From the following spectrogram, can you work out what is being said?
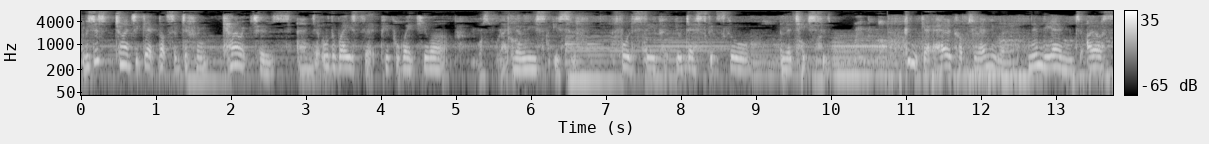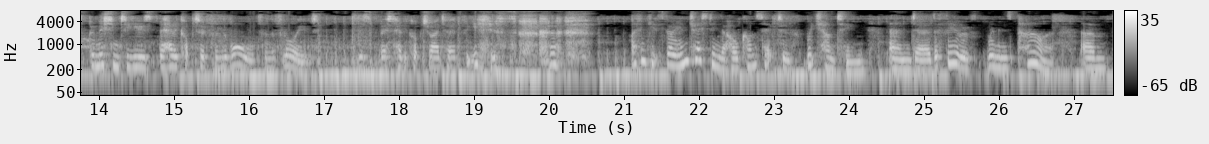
It was just trying to get lots of different characters and all the ways that people wake you up. You must wake Like, you know, when you, you sort of fall asleep at your desk at school and the teacher says, "Wake!" couldn't get a helicopter anywhere. And in the end, I asked permission to use the helicopter from the wall, from the Floyd. This is the best helicopter I'd heard for years. I think it's very interesting, the whole concept of witch hunting and uh, the fear of women's power. Um,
